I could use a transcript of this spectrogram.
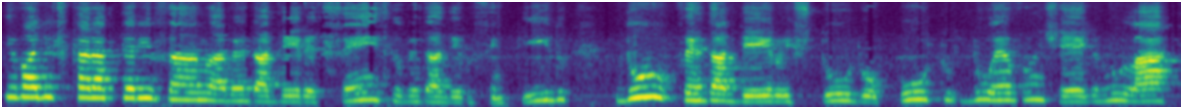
e vai descaracterizando a verdadeira essência, o verdadeiro sentido do verdadeiro estudo oculto do evangelho no lar.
